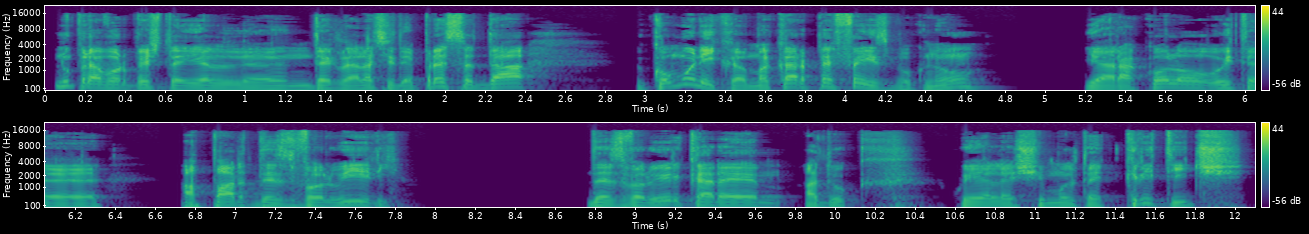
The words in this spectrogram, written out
Nu prea vorbește el în declarații de presă, dar comunică, măcar pe Facebook, nu? Iar acolo, uite, apar dezvăluiri. Dezvăluiri care aduc cu ele și multe critici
